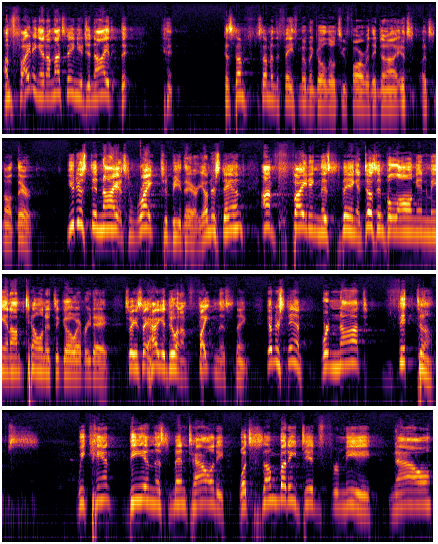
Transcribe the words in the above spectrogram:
I'm fighting it. I'm not saying you deny that, because some, some in the faith movement go a little too far where they deny it's, it's not there. You just deny it's right to be there. You understand? I'm fighting this thing. It doesn't belong in me, and I'm telling it to go every day. So you say, how you doing? I'm fighting this thing. You understand? We're not victims. We can't be in this mentality. What somebody did for me now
